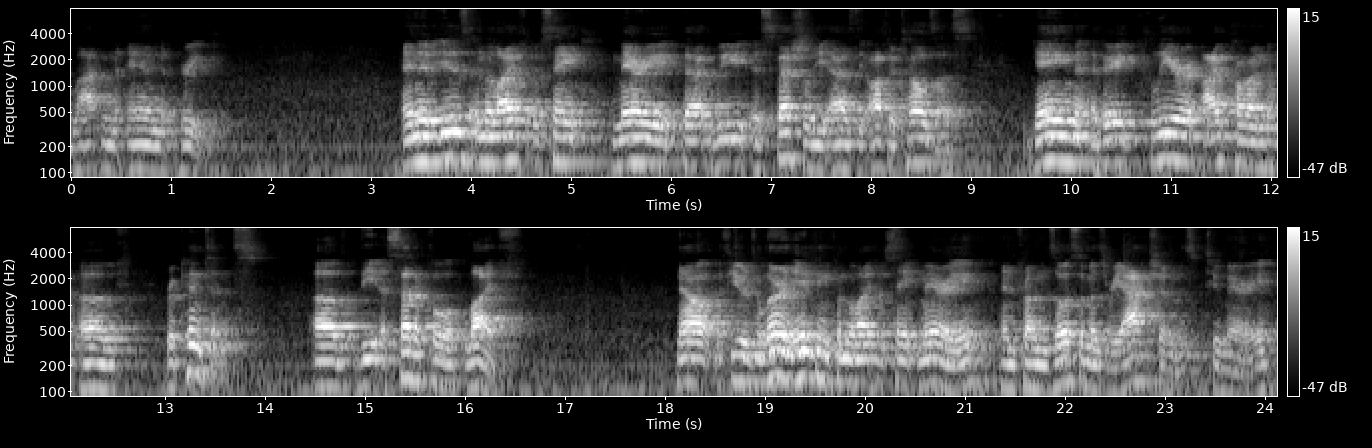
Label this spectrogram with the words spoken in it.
Latin and Greek. And it is in the life of Saint Mary that we, especially as the author tells us, gain a very clear icon of repentance, of the ascetical life. Now, if you were to learn anything from the life of St. Mary and from Zosima's reactions to Mary,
